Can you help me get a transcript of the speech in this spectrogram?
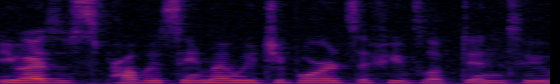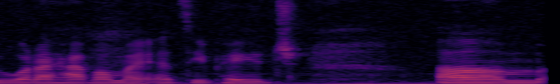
you guys have probably seen my Ouija boards if you've looked into what I have on my Etsy page. Um,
